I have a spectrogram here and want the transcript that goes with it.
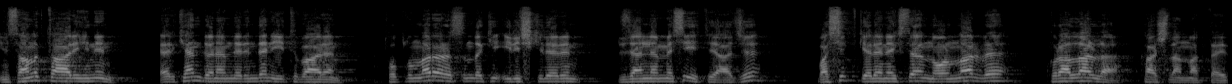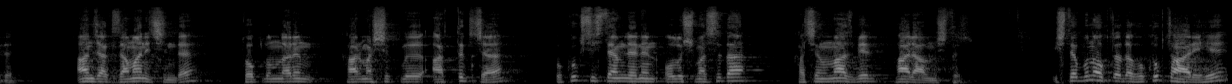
İnsanlık tarihinin erken dönemlerinden itibaren toplumlar arasındaki ilişkilerin düzenlenmesi ihtiyacı basit geleneksel normlar ve kurallarla karşılanmaktaydı. Ancak zaman içinde toplumların karmaşıklığı arttıkça hukuk sistemlerinin oluşması da kaçınılmaz bir hal almıştır. İşte bu noktada hukuk tarihi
